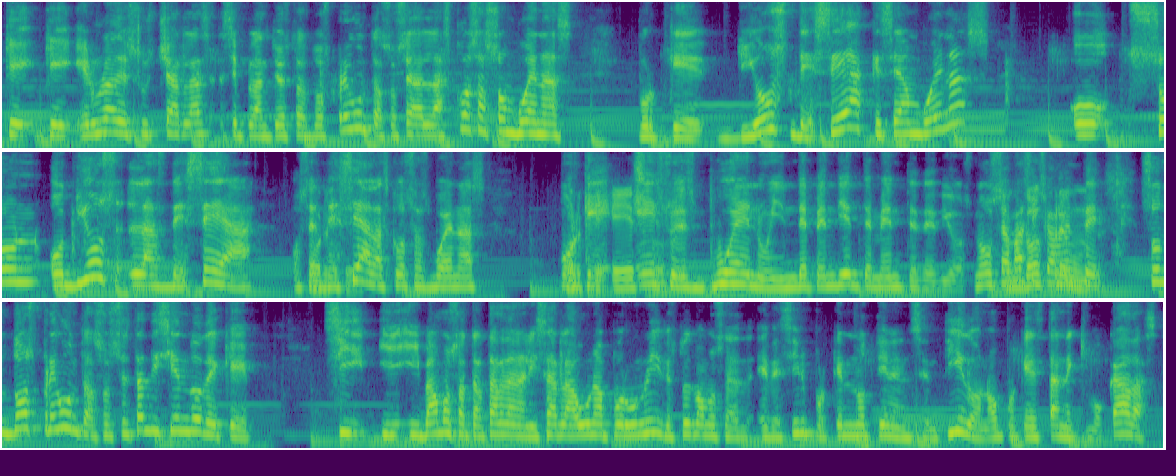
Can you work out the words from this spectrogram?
que, que en una de sus charlas se planteó estas dos preguntas. O sea, las cosas son buenas porque Dios desea que sean buenas o son o Dios las desea, o sea, desea las cosas buenas porque, eso. es bueno independientemente de Dios, ¿no? O sea, básicamente son dos preguntas, o se están diciendo de que Sí, y, vamos a tratar de analizarla una por una y después vamos a decir por qué no tienen sentido, ¿no? Porque están equivocadas.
